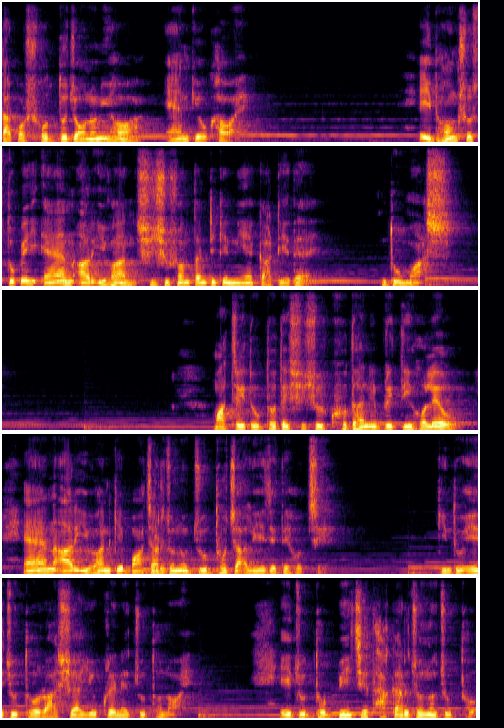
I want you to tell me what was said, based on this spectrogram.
তারপর সদ্য জননী হওয়া অ্যানকেও খাওয়ায়। এই ধ্বংসস্তূপেই অ্যান আর ইভান শিশু সন্তানটিকে নিয়ে কাটিয়ে দেয় দু মাস। মাতৃদুগ্ধতে শিশুর ক্ষুধা নিবৃত্তি হলেও অ্যান আর ইভানকে বাঁচার জন্য যুদ্ধ চালিয়ে যেতে হচ্ছে। কিন্তু এই যুদ্ধ রাশিয়া ইউক্রেনের যুদ্ধ নয়। এ যুদ্ধ বেঁচে থাকার জন্য যুদ্ধ।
